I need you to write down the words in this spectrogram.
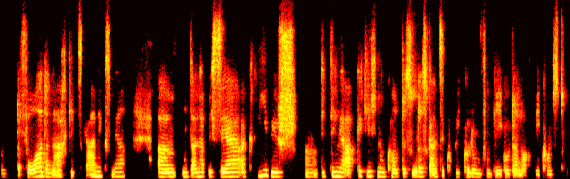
Und davor, danach gibt es gar nichts mehr. Ähm, und dann habe ich sehr akribisch äh, die Dinge abgeglichen und konnte so das ganze Curriculum von GEGO dann auch rekonstruieren.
